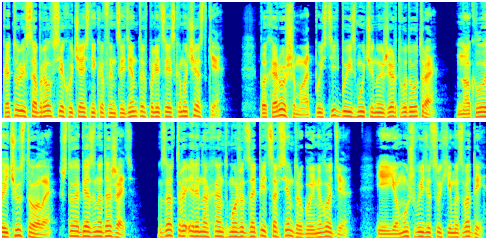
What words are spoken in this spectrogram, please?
который собрал всех участников инцидента в полицейском участке. По-хорошему, отпустить бы измученную жертву до утра. Но Клои чувствовала, что обязана дожать. Завтра Эленор Хант может запеть совсем другую мелодию, и ее муж выйдет сухим из воды.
